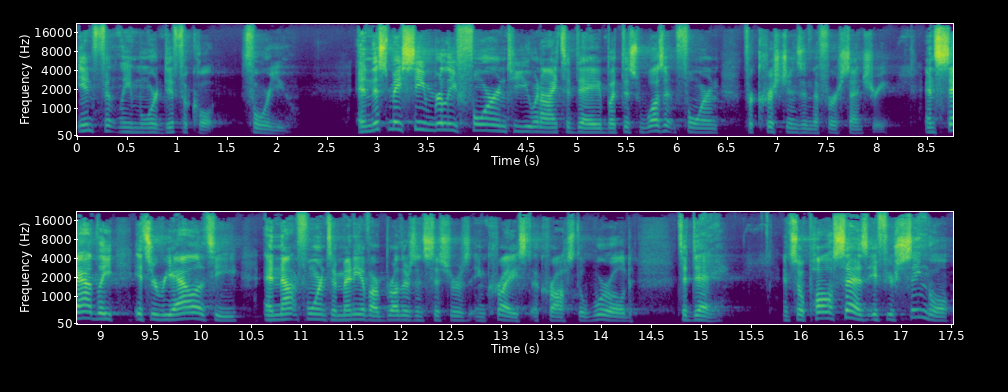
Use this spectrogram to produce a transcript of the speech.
infinitely more difficult for you. And this may seem really foreign to you and I today, but this wasn't foreign for Christians in the first century. And sadly, it's a reality and not foreign to many of our brothers and sisters in Christ across the world today. And so Paul says if you're single,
